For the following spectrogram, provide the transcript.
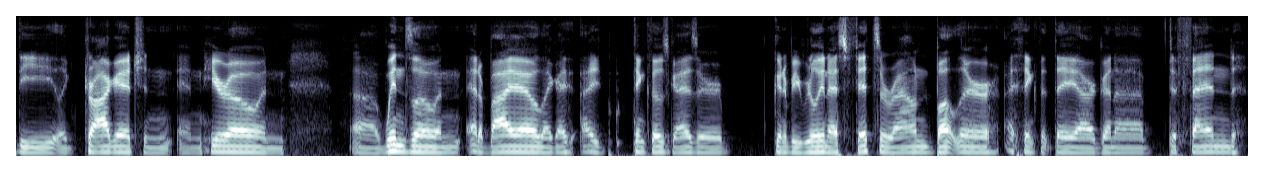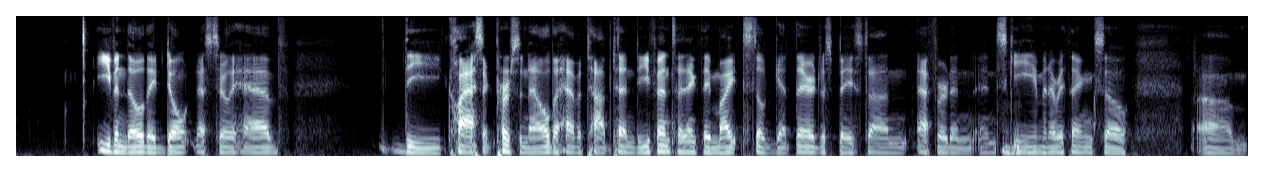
the like Dragic and and Herro and uh, Winslow and Adebayo, like I I think those guys are going to be really nice fits around Butler. I think that they are going to defend, even though they don't necessarily have the classic personnel to have a top 10 defense. I think they might still get there just based on effort and, and scheme mm-hmm. and everything. So um,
